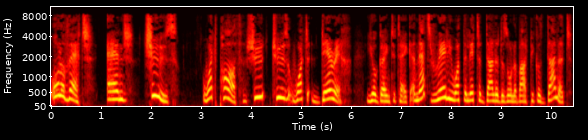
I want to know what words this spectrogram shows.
all of that and choose what path, choose what derech you're going to take. And that's really what the letter Dalit is all about because Dalit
